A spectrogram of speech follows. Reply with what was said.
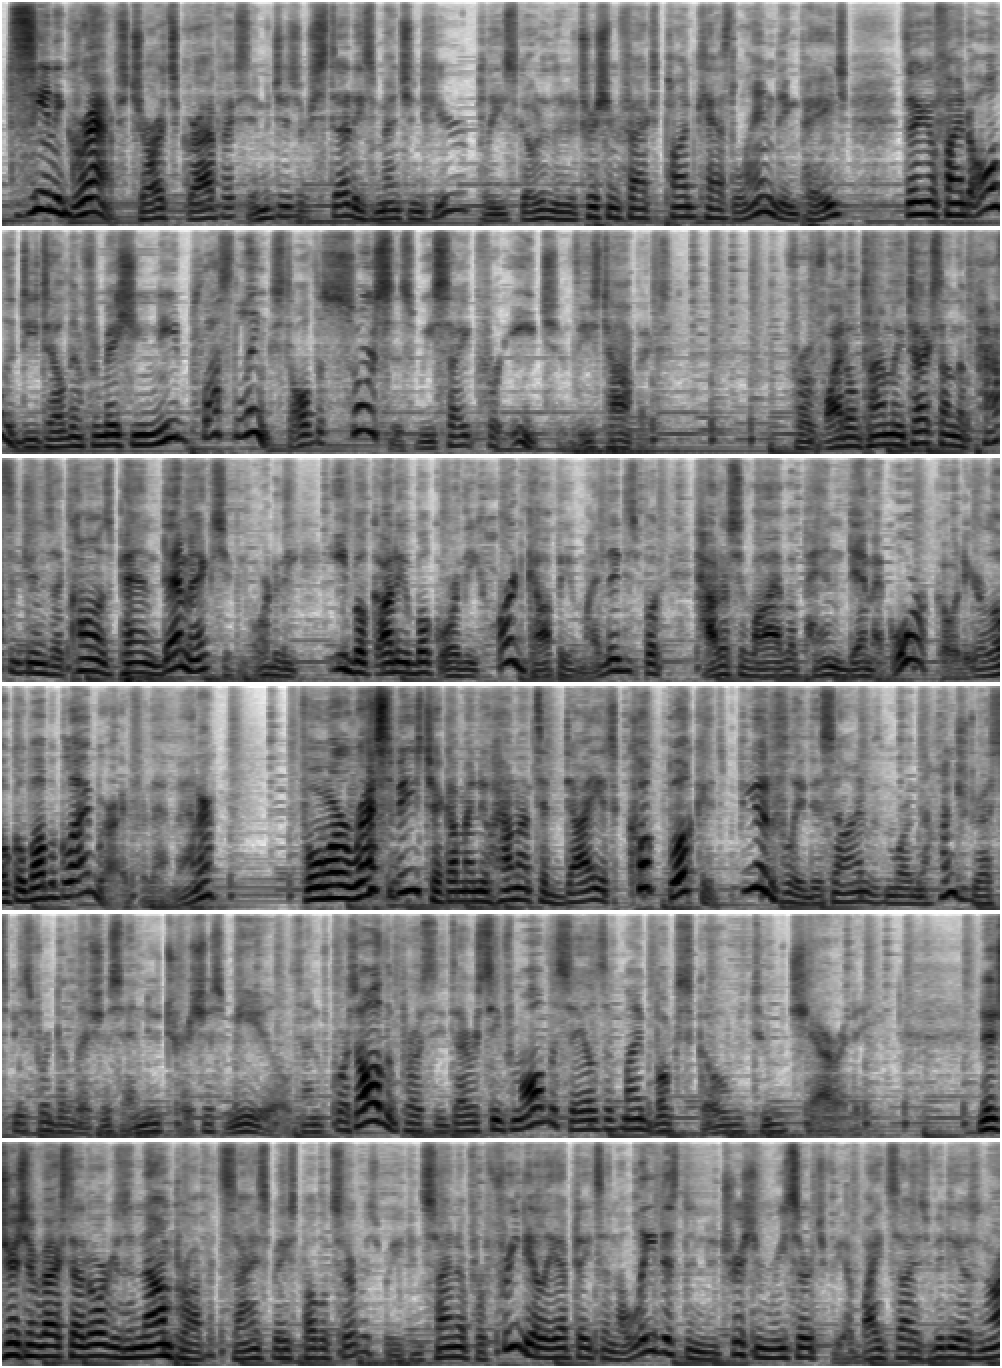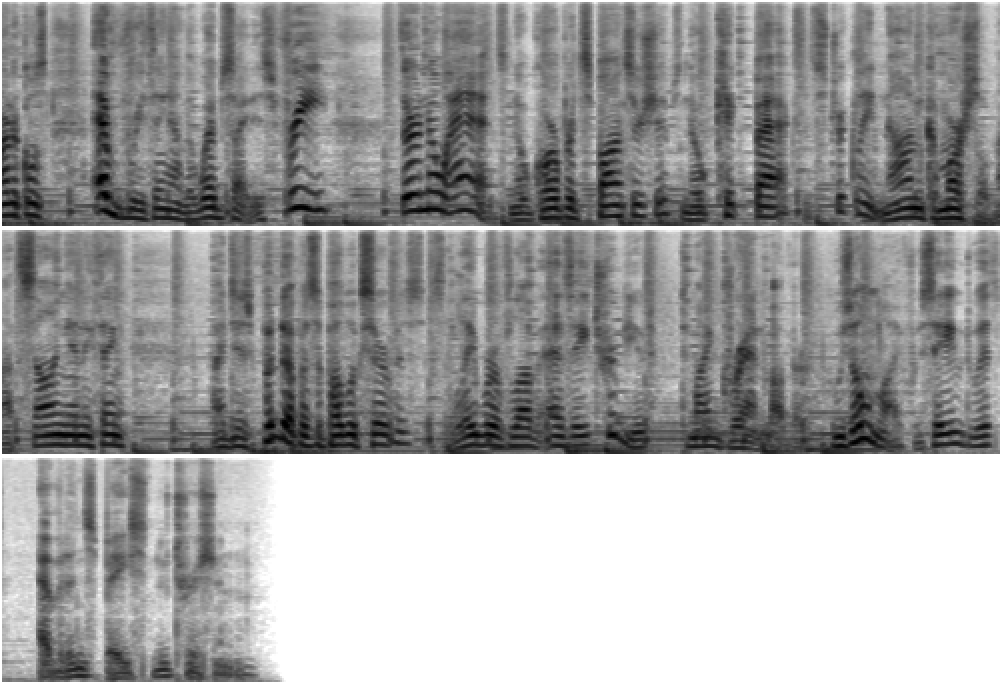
To see any graphs, charts, graphics, images, or studies mentioned here, please go to the Nutrition Facts podcast landing page. There you'll find all the detailed information you need, plus links to all the sources we cite for each of these topics. For a vital, timely text on the pathogens that cause pandemics, you can order the ebook, audiobook, or the hard copy of my latest book, How to Survive a Pandemic, or go to your local public library, for that matter. For recipes, check out my new How Not to Diet cookbook. It's beautifully designed with more than 100 recipes for delicious and nutritious meals. And of course, all the proceeds I receive from all the sales of my books go to charity. NutritionFacts.org is a nonprofit, science-based public service where you can sign up for free daily updates on the latest in nutrition research via bite-sized videos and articles. Everything on the website is free. There are no ads, no corporate sponsorships, no kickbacks. It's strictly non-commercial, not selling anything. I just put it up as a public service, as a labor of love, as a tribute to my grandmother, whose own life was saved with evidence-based nutrition.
